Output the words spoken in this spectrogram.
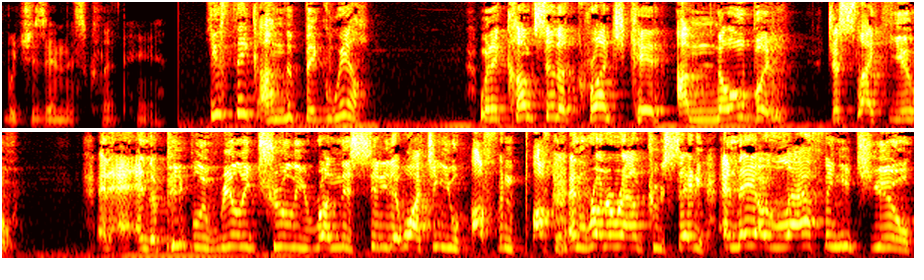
which is in this clip here. You think I'm the big wheel? When it comes to the crunch, kid, I'm nobody, just like you. And, and the people who really truly run this city, they're watching you huff and puff and run around crusading, and they are laughing at you.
